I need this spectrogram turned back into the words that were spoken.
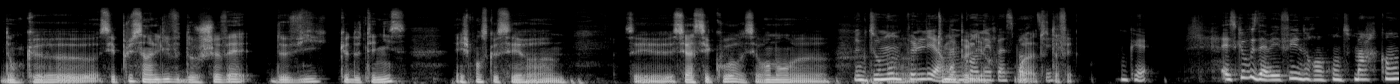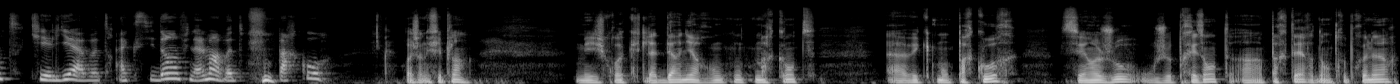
Donc, euh, c'est plus un livre de chevet de vie que de tennis. Et je pense que c'est euh, c'est assez court et c'est vraiment. Donc tout le monde peut le lire, même quand on n'est pas sportif. Voilà, tout à fait. Ok. Est-ce que vous avez fait une rencontre marquante qui est liée à votre accident, finalement, à votre parcours? Moi, j'en ai fait plein. Mais je crois que la dernière rencontre marquante avec mon parcours, c'est un jour où je présente un parterre d'entrepreneurs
